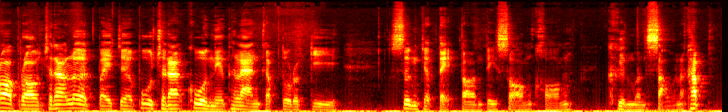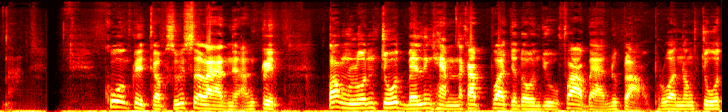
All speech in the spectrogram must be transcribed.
รอบรองชนะเลิศไปเจอผู้ชนะคู่เนเธอร์แลนด์กับตุรกี ซึ่งจะเตะตอนตีสองของคืนวันเสาร์นะครับนะคู่อังกฤษกับสวิตเซอร์แลนด์เนี่ยอังกฤษต้องลุ้นจูดเบลลิงแฮมนะครับว่าจะโดนยูฟ่าแบนหรือเปล่า เพราะว่าน้องจูด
